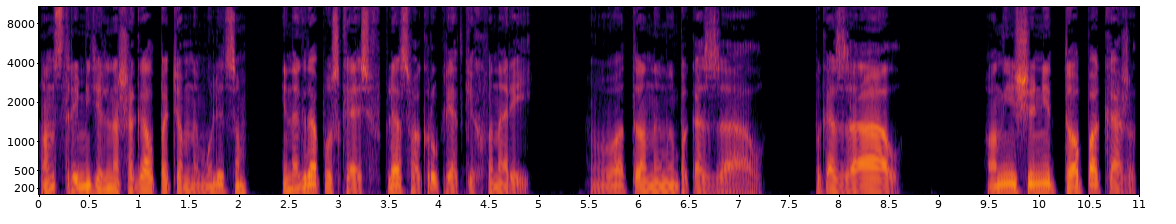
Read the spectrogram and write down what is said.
Он стремительно шагал по темным улицам, иногда пускаясь в пляс вокруг редких фонарей. Вот он им и показал. Показал. Он еще не то покажет.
